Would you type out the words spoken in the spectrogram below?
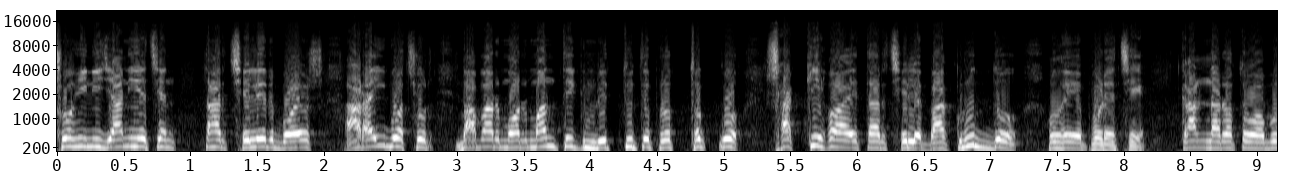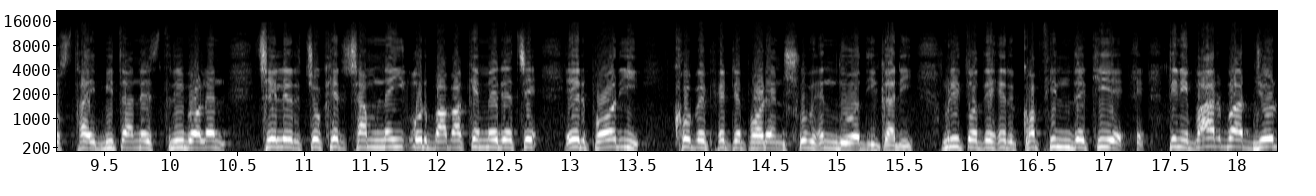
সোহিনী জানিয়েছেন, তার ছেলের বয়স আড়াই বছর। বাবার মর্মান্তিক মৃত্যুতে প্রত্যক্ষ সাক্ষী হয় তার ছেলে বাকরুদ্ধ হয়ে পড়েছে। কান্নারত অবস্থায় বিতানের স্ত্রী বলেন, ছেলের চোখের সামনেই ওর বাবাকে মেরেছে। এরপরই ক্ষোভে ফেটে পড়েন শুভেন্দু অধিকারী। মৃতদেহের কফিন দেখিয়ে তিনি বারবার জোর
